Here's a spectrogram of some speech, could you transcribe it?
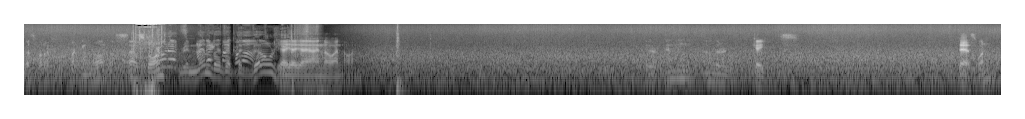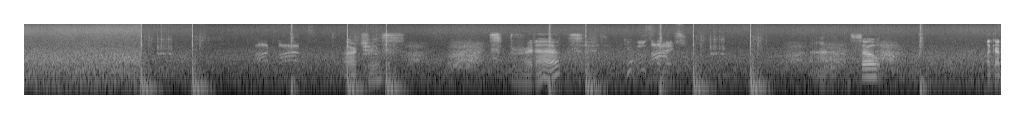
That's what I fucking want, a sandstorm. Remember that the goal Yeah, here yeah, yeah, I know, I know, I know. Are there any other gates? There's one. Archers. Spread out. March! So, I got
